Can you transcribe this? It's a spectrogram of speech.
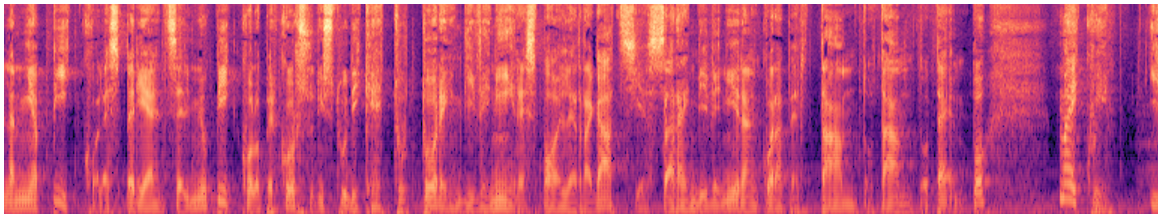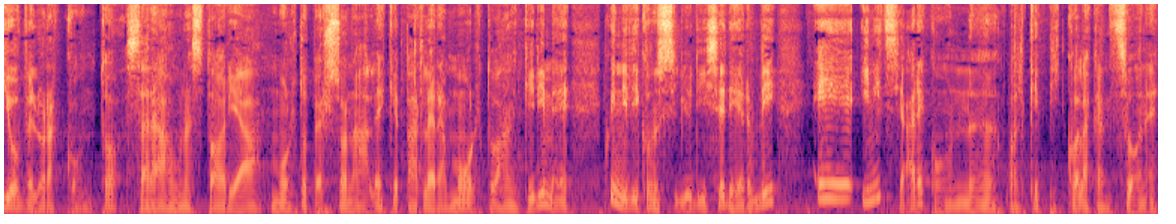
la mia piccola esperienza, il mio piccolo percorso di studi che è tuttora in divenire, spoiler ragazzi, e sarà in divenire ancora per tanto, tanto tempo, ma è qui, io ve lo racconto, sarà una storia molto personale che parlerà molto anche di me, quindi vi consiglio di sedervi e iniziare con qualche piccola canzone.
